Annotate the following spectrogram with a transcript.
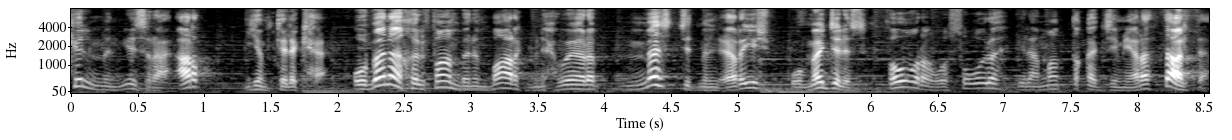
كل من يزرع أرض يمتلكها. وبنى خلفان بن مبارك بن حويرب مسجد من العريش ومجلس فور وصوله إلى منطقة جميرة الثالثة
